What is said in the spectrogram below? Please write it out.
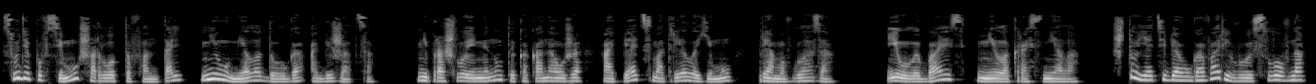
Судя по всему, Шарлотта Фонталь не умела долго обижаться. Не прошло и минуты, как она уже опять смотрела ему прямо в глаза. И, улыбаясь, мило краснела. «Что я тебя уговариваю, словно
